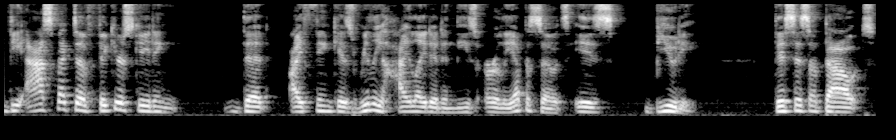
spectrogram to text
the aspect of figure skating that I think is really highlighted in these early episodes is beauty. This is about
